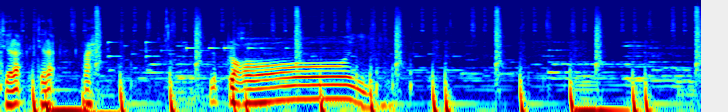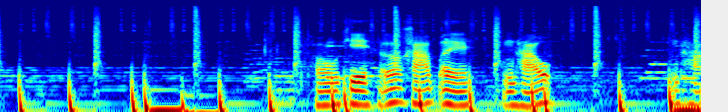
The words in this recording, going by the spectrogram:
เจอละเจอละมาเรียบร้อย ทองโอเค แล้วก็ครับอะไรรองเท้ารองเท้า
